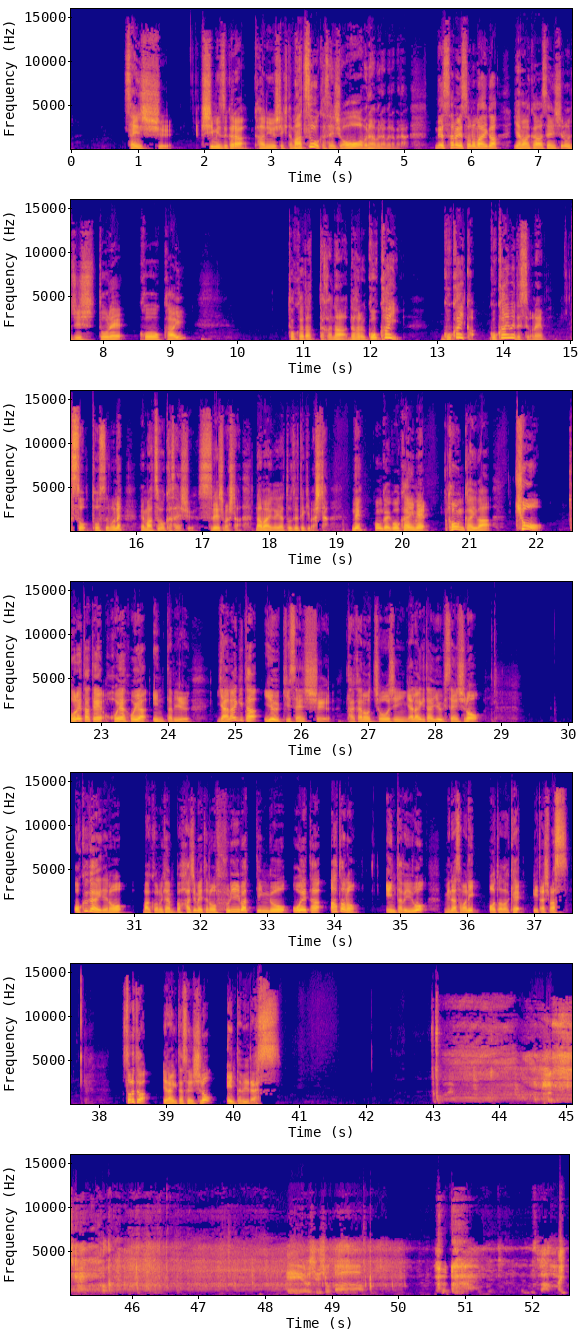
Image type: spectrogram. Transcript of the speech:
選手、清水から加入してきた松岡選手。おー、危ない危ない危ない危ない。で、さらにその前が山川選手の自主トレ公開？とかだったかな。だから5回、5回か。5回目ですよね。そう、トスのね、松岡選手、失礼しました。名前がやっと出てきました。ね、今回5回目。今回は、今日、取れたてほやほやインタビュー、柳田悠岐選手、高野超人柳田悠岐選手の屋外での、まあ、このキャンプ初めてのフリーバッティングを終えた後のインタビューを皆様にお届けいたします。それでは、柳田選手のインタビューです。えー、よろしいでしょうか？はい。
